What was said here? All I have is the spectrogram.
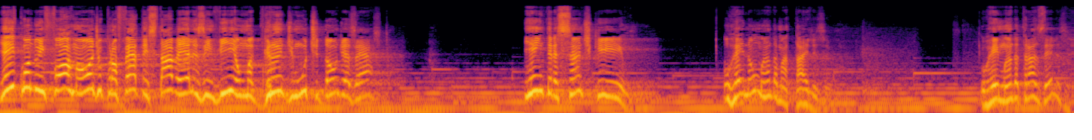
E aí, quando informa onde o profeta estava, eles enviam uma grande multidão de exército. E é interessante que o rei não manda matar Eliseu, o rei manda trazer Eliseu.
